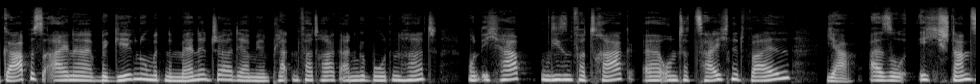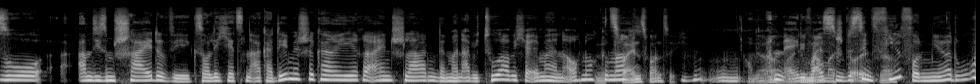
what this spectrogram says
gab es eine Begegnung mit einem Manager, der mir einen Plattenvertrag angeboten hat und ich habe diesen Vertrag äh, unterzeichnet, weil ja, also ich stand so an diesem Scheideweg. Soll ich jetzt eine akademische Karriere einschlagen? Denn mein Abitur habe ich ja immerhin auch noch Mit gemacht. 22. Mhm. Oh ja, Mann, ey, du weißt ein bisschen stolz, viel ja? von mir, du.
